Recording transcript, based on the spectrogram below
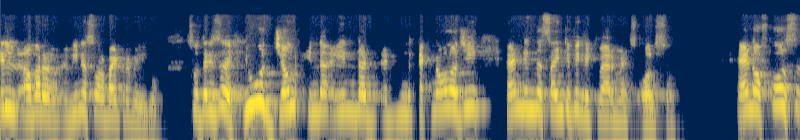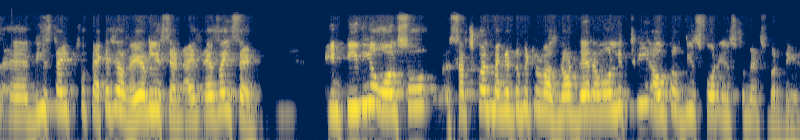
till our Venus orbiter will go. So there is a huge jump in the, in the, in the technology and in the scientific requirements also. And of course, uh, these types of packages are rarely sent. As, as I said, in PVO also, search coil magnetometer was not there and only three out of these four instruments were there.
